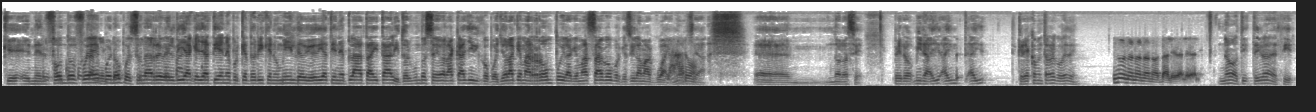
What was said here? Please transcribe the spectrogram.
que en el fondo fue, bueno, pues una rebeldía que ella tiene porque es de origen humilde y hoy día tiene plata y tal, y todo el mundo se va a la calle y dijo, pues yo la que más rompo y la que más hago porque soy la más guay, ¿no? O sea, eh, no lo sé. Pero mira, hay, hay, ¿querías comentar algo, Eden? No, no, no, no, no, dale, dale, dale. No, te, iba a decir,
